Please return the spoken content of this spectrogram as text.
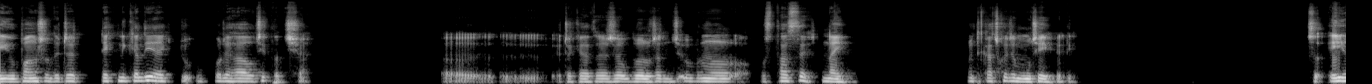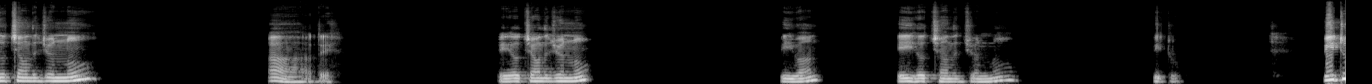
এই উপাংশ দুটো টেকনিক্যালি একটু উপরে হওয়া উচিত আচ্ছা। এটাকে উপরে অবস্থা আছে? নাই। একটা কাজ করে মুছেই ফেলি। সো এই হচ্ছে আমাদের জন্য আরে এই হচ্ছে আমাদের জন্য পি ওয়ান। এই হচ্ছে আমাদের জন্য P two. P two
